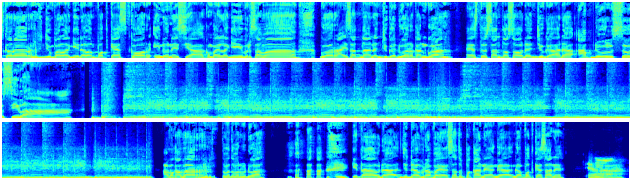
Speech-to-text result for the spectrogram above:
Skorer, jumpa lagi dalam podcast Skor Indonesia. Kembali lagi bersama gue Rai Satna dan juga dua rekan gue, Estu Santoso dan juga ada Abdul Susila. Apa kabar teman-teman berdua? Kita udah jeda berapa ya? Satu pekan ya? Nggak nggak podcastan ya? Ya, Iya.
